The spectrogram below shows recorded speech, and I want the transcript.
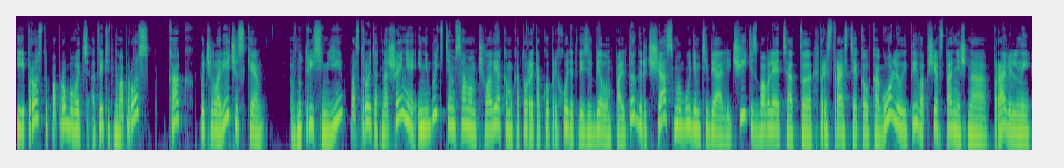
и просто попробовать ответить на вопрос, как по-человечески внутри семьи построить отношения и не быть тем самым человеком, который такой приходит весь в белом пальто и говорит, сейчас мы будем тебя лечить, избавлять от э, пристрастия к алкоголю, и ты вообще встанешь на правильный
